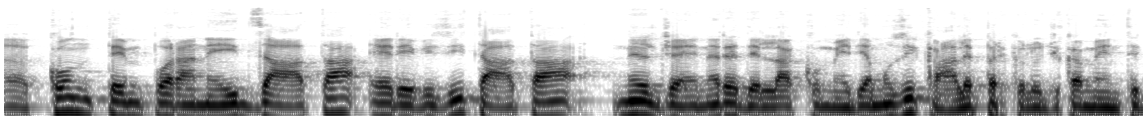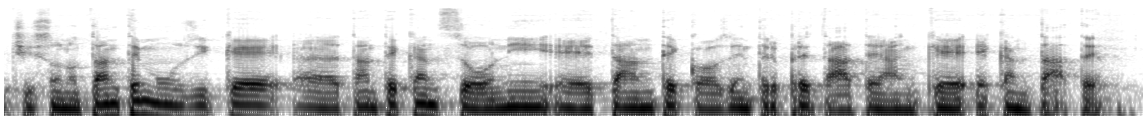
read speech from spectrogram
Eh, contemporaneizzata e rivisitata nel genere della commedia musicale perché logicamente ci sono tante musiche, eh, tante canzoni e tante cose interpretate anche e cantate.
